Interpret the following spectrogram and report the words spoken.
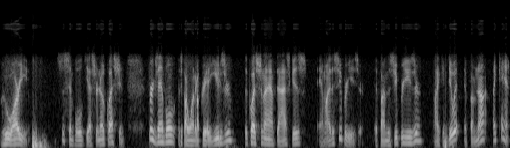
who are you? It's a simple yes or no question. For example, if I want to create a user, the question I have to ask is, am I the super user? If I'm the super user, I can do it. If I'm not, I can't.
